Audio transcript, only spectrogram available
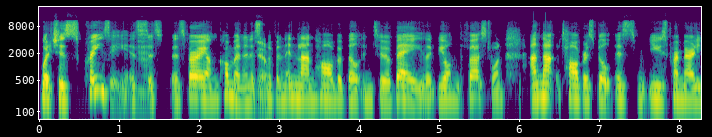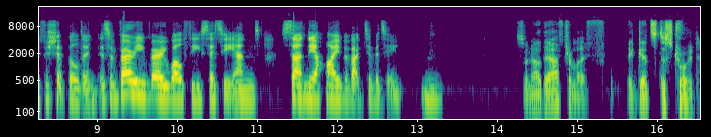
which is crazy. It's it's, it's very uncommon, and it's Yeah. sort of an inland harbor built into a bay, like beyond the first one. And that harbor is built is used primarily for shipbuilding. It's a very very wealthy city, and certainly a hive of activity. Mm. So now the afterlife, it gets destroyed.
